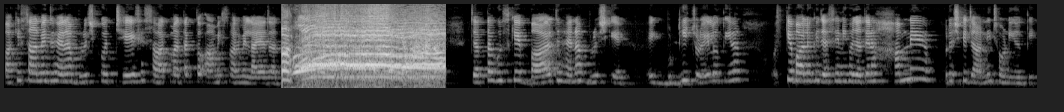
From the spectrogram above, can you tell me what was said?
पाकिस्तान में जो है ना ब्रश को छः से सात माह तक तो आम इस्तेमाल में लाया जाता है। जब तक उसके बाल जो है ना ब्रश के, एक बुढ़ी चुड़ैल होती है ना, उसके बालों के जैसे नहीं हो जाते ना, हमने ब्रश की जान नहीं छोड़नी होती।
